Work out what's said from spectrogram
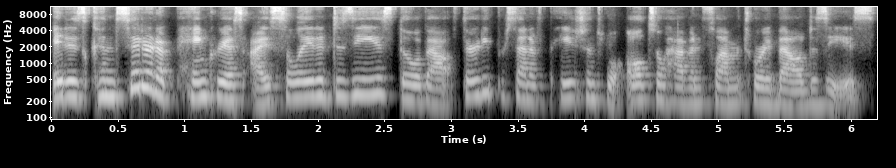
It is considered a pancreas isolated disease, though about 30% of patients will also have inflammatory bowel disease.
